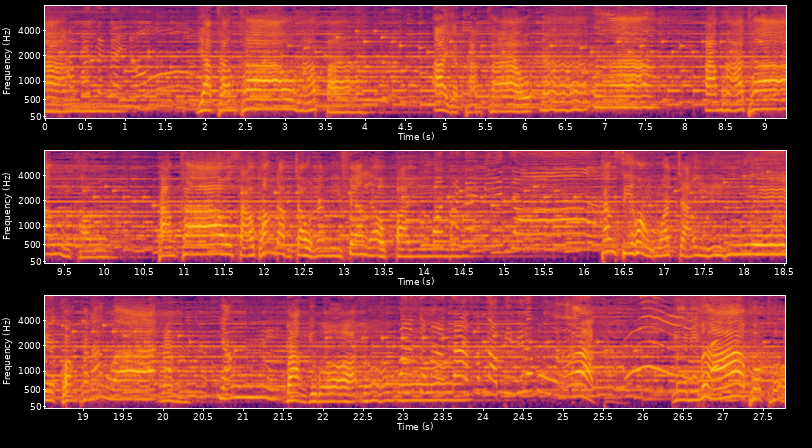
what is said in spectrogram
อ่างถามว่าจังไดเนาะอยากถามข้าวหาป่าอ้ายอยากถามข้าวนาตามหาทางเขาถามข้าวสาวท้องดำเจ้านั้นมีแฟนแล้วไปบ่ทันในมีจ้า ทั้งสีห้องหัวใจของพนังว่านั่นยังบ้างอยู่บ่เนาว่าสมาะจ้าสำหรับพี่มิรบุญมือนี้มาพบพ่อ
